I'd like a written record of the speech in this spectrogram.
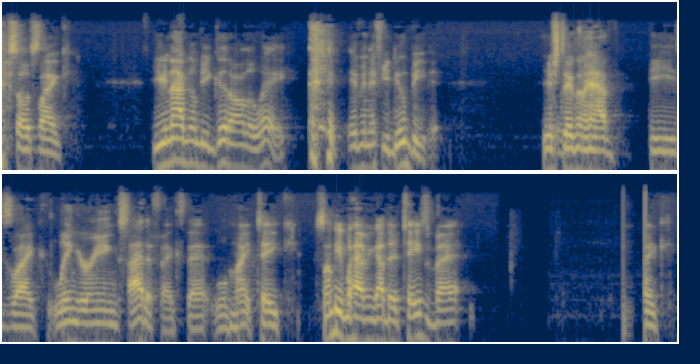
so it's like you're not gonna be good all the way, even if you do beat it. You're still gonna have these like lingering side effects that will might take some people haven't got their taste back. Like,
